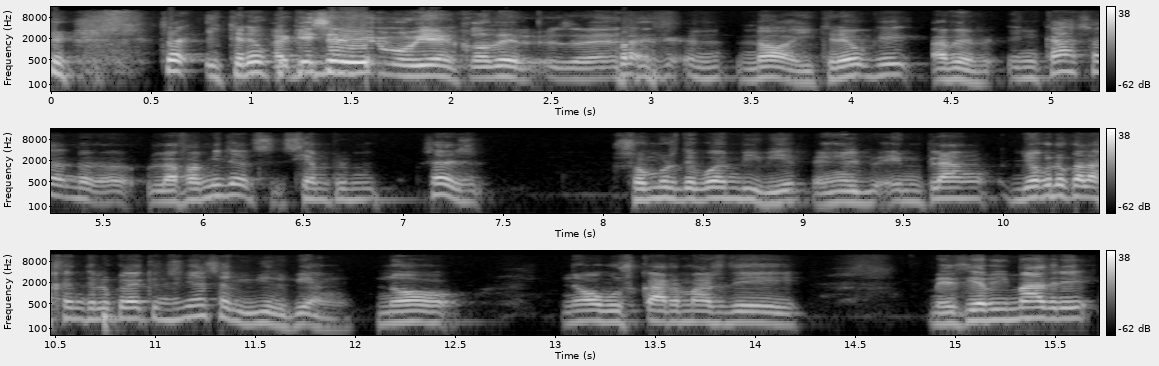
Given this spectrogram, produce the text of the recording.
O sea, y creo que Aquí se vive muy bien, joder. o sea. no, y creo que, a ver, en casa, la familia siempre, ¿sabes? Somos de buen vivir. En, el, en plan, yo creo que a la gente lo que hay que enseñar es a vivir bien, no, no a buscar más de. Me decía mi madre,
